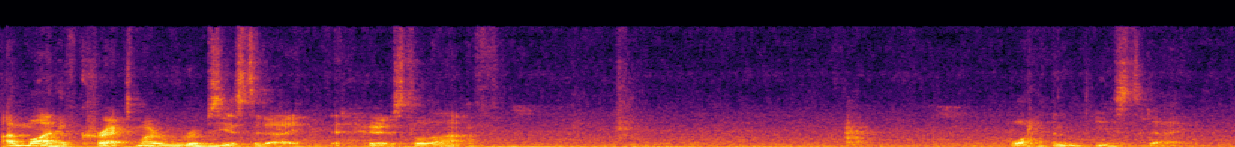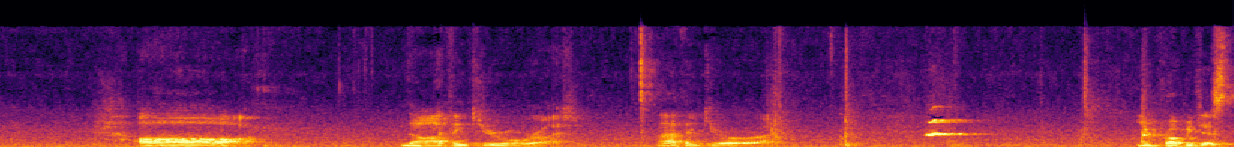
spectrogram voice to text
I might have cracked my ribs yesterday. It hurts to laugh. What happened yesterday? Oh, no, I think you're all right. I think you're all right. You're probably just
